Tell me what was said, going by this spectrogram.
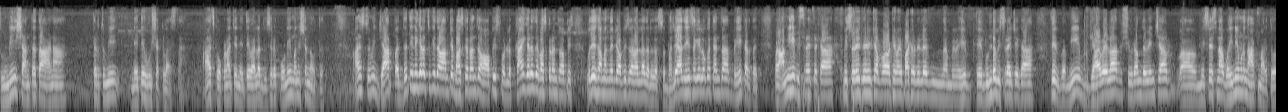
तुम्ही शांतता आणा तर तुम्ही नेते होऊ शकला असता. आज कोकणाचे नेते व्हायला दुसरं कोणी मनुष्य नव्हतं. आज तुम्ही ज्या पद्धतीने गेला चुकीचं आमच्या भास्करांचं ऑफिस पडलं काय गरज आहे भास्करांचं ऑफिस उदय सामंतांच्या ऑफिसवर हल्ला गरज असतं भले आज हे सगळे लोक त्यांचा हे करतायत पण आम्ही हे विसरायचं का? मी सुरेश देवींच्या पाठीमागे पाठवलेले हे ते गुंड विसरायचे का? ते मी ज्या वेळेला शिवराम दवेंच्या मिसेसना वहिनी म्हणून हाक मारतो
